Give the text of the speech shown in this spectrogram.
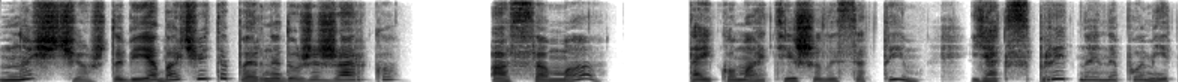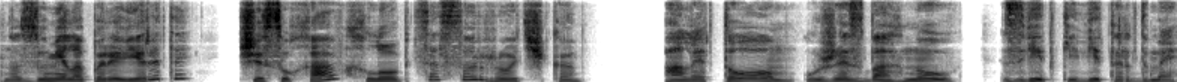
Ну що ж тобі, я бачу, й тепер не дуже жарко. А сама Тайкома тішилися тим, як спритно й непомітно зуміла перевірити, чи сухав хлопця сорочка. Але Том уже збагнув, звідки вітер дме,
